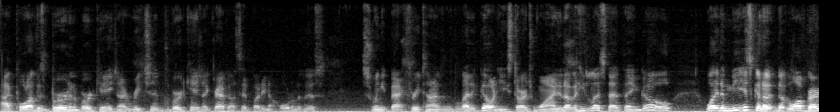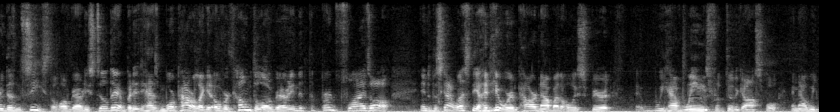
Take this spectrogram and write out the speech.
I pulled out this bird in a bird cage, and I reached into the bird cage, and I grabbed it. I said, "Buddy, now hold on to this, swing it back three times, and let it go." And he starts winding up, and he lets that thing go. Well, it, imme- it's gonna. The law of gravity doesn't cease. The law of gravity is still there, but it has more power. Like it overcomes the law of gravity, and the bird flies off into the sky. Well, that's the idea. We're empowered now by the Holy Spirit. We have wings for, through the gospel, and now we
